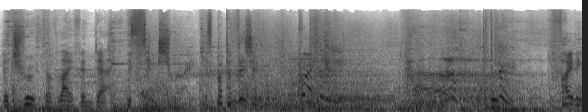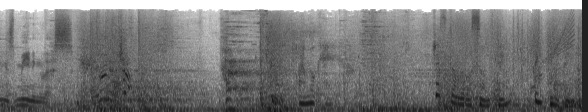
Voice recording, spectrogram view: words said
The truth of life and death, the sanctuary, is but a vision. Break! Fighting is meaningless. I'm okay. Just a little something. Think nothing of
